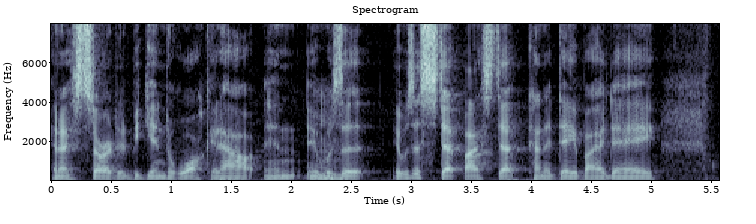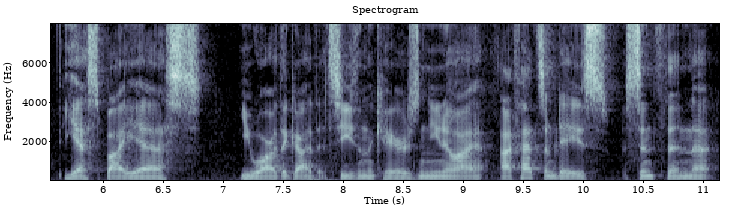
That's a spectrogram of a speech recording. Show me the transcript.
and i started to begin to walk it out and it was Mm. a it was a step by step kind of day by day yes by yes you are the guy that sees and the cares and you know i i've had some days since then that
